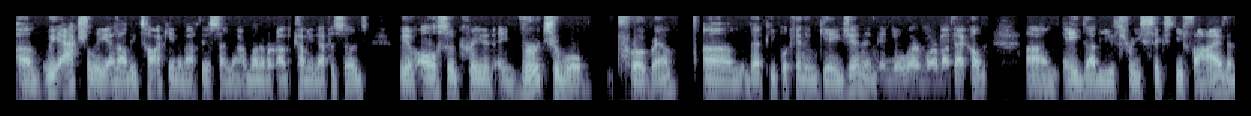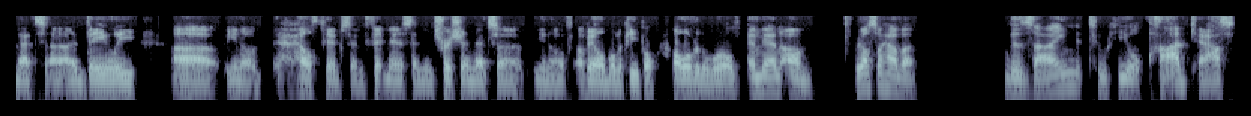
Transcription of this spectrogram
Um, we actually, and I'll be talking about this on our- one of our upcoming episodes. We have also created a virtual program um, that people can engage in, and, and you'll learn more about that called um, AW365, and that's a daily uh, you know, health tips and fitness and nutrition that's uh, you know available to people all over the world. And then um, we also have a Designed to Heal podcast,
